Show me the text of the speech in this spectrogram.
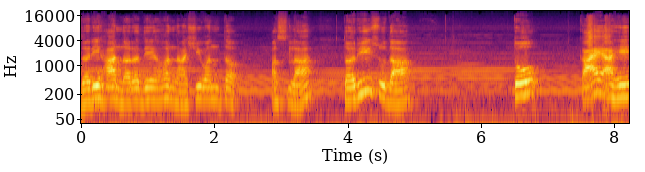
जरी हा नरदेह नाशिवंत असला तरी सुद्धा तो काय आहे?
